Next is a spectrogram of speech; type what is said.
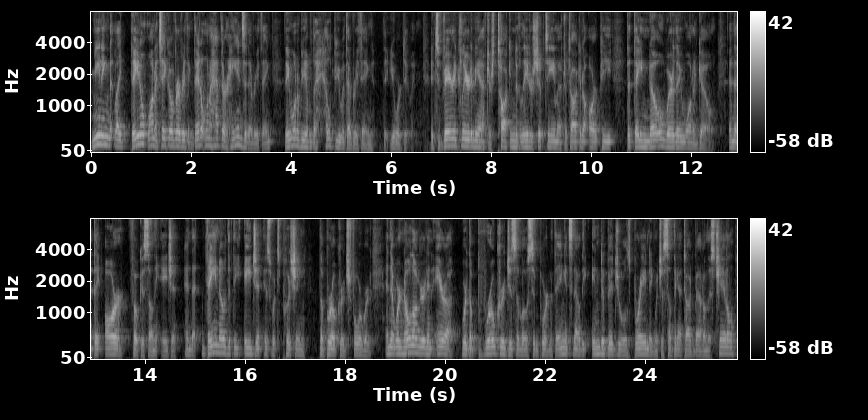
Meaning that, like, they don't want to take over everything. They don't want to have their hands in everything. They want to be able to help you with everything that you're doing. It's very clear to me after talking to the leadership team, after talking to RP, that they know where they want to go and that they are focused on the agent and that they know that the agent is what's pushing the brokerage forward and that we're no longer in an era where the brokerage is the most important thing. It's now the individual's branding, which is something I talk about on this channel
